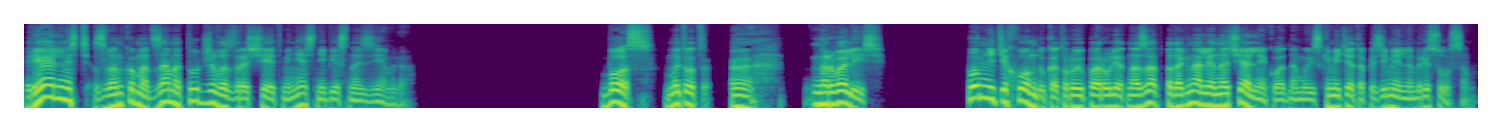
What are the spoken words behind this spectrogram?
реальность звонком от зама тут же возвращает меня с небес на землю. «Босс, мы тут... Э, нарвались. Помните Хонду, которую пару лет назад подогнали начальнику одному из комитета по земельным ресурсам?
